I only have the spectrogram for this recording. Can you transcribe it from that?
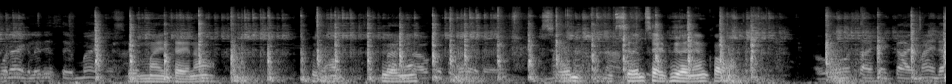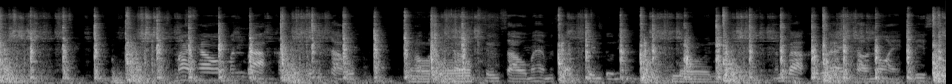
บ่ได้ก็เลยได้เสริมไม้เสริมไม้ใส่เนาะเพื่อเอาเพื่อหยังสาวก็บ่ได้เลยเสริมเสริมใส่เพื่อหยังก่อนเอาใส่ให้กายไม้ได้ไม้เฮามันบากเข้าถึงเสาโอ้เอาเข้าถึงเสามาให้มันสับเป็นตัวนี้โดยมันบากเข้าได้สาวน้อยพอดีสาว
